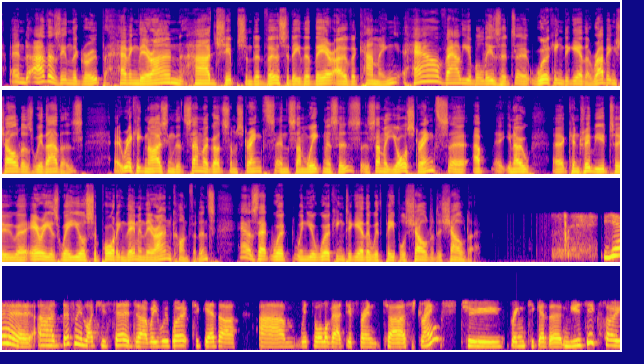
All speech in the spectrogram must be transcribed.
And others in the group having their own hardships and adversity that they're overcoming, how valuable is it uh, working together, rubbing shoulders with others, uh, recognizing that some have got some strengths and some weaknesses, uh, some of your strengths, uh, up, uh, you know, uh, contribute to areas where you're supporting them in their own confidence. How's that worked when you're working together with people shoulder to shoulder? Yeah, definitely. Like you said, we we work together um, with all of our different uh, strengths to bring together music. So,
